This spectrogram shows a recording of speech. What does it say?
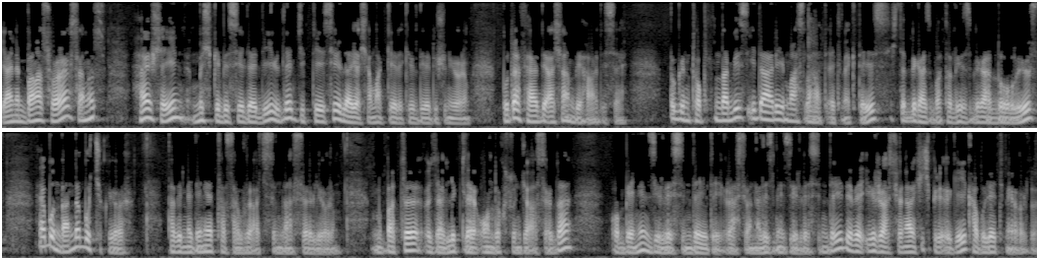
Yani bana sorarsanız her şeyin mış gibisiyle değil de ciddisiyle yaşamak gerekir diye düşünüyorum. Bu da ferdi aşan bir hadise. Bugün toplumda biz idari maslahat etmekteyiz. İşte biraz batılıyız, biraz doğuluyuz. He bundan da bu çıkıyor. Tabii medeniyet tasavvuru açısından söylüyorum. Batı özellikle 19. asırda o benin zirvesindeydi, rasyonalizmin zirvesindeydi ve irrasyonel hiçbir ögeyi kabul etmiyordu.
